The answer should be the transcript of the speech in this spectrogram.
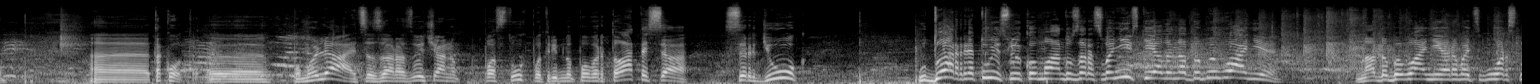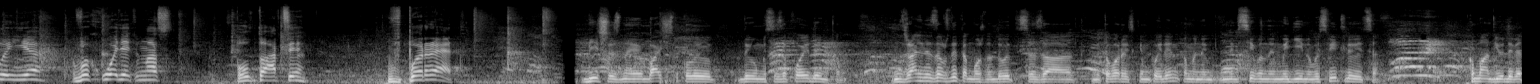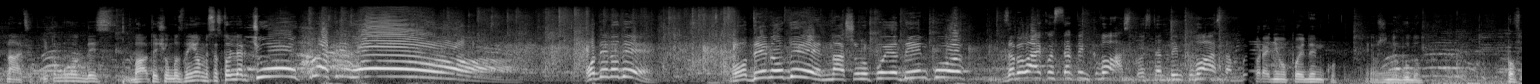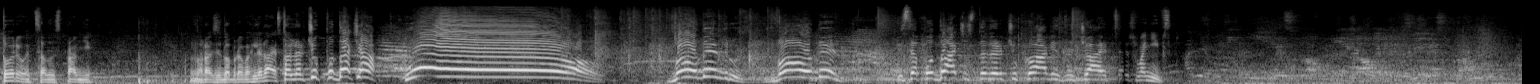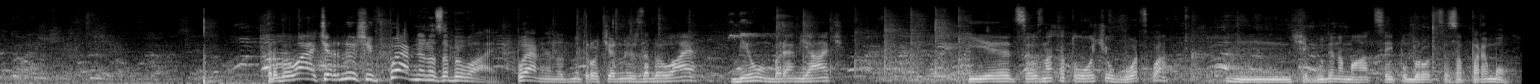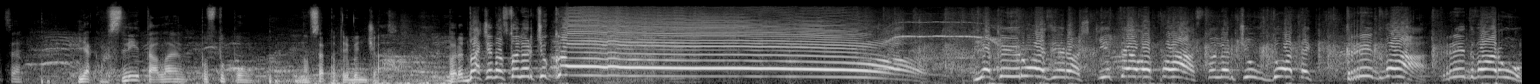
Е, так от, е, помиляється зараз, звичайно, пастух, потрібно повертатися. Сердюк. Удар рятує свою команду. Зараз Ванівський, але на добиванні. На добиванні гравець Ворскли є. Виходять у нас полтавці вперед. Більше з нею бачите, коли дивимося за поєдинком. На жаль, не завжди там можна дивитися за товариськими поєдинками, не всі вони медійно висвітлюються. Команд Ю-19. І тому десь багато чому знайомимося. Столярчук! Простріл! Один-один! Один-один нашому поєдинку. Забиває Костянтин Квас. Костянтин Квас там. В передньому поєдинку. Я вже не буду повторюватися, але справді наразі добре виглядає. Столярчук, подача! Гол! 2-1, друзі! 2-1! Після подачі Столярчука відзначається Шванівський. Пробиває Черниш і впевнено забиває. Впевнено Дмитро Черниш забиває. Бігом бере м'яч. І це ознака того, що Ворскла ще буде намагатися і поборотися за перемогу. Це як слід, але поступово. На все потрібен час. Передача на Столярчука! Який розіграш! Кітела! Столярчук дотик! 3-2! 3-2 рух!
